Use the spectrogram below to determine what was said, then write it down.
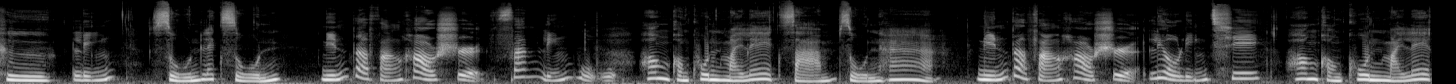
คือ 零， ศูนย์เลขศูนย์ 您的房号是三零五， ห้องของคุณหมายเลข 305 您的房号是六零七， ห้องของคุณหมายเลข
